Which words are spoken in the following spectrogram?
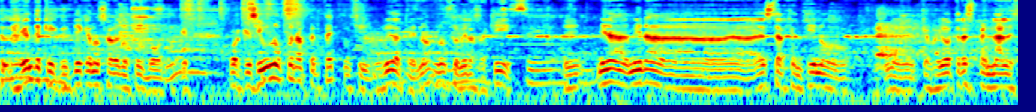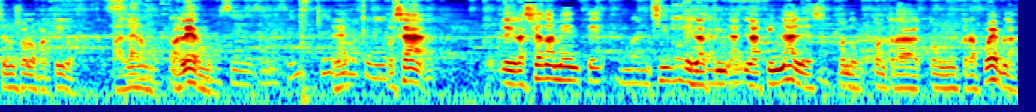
La gente que critica no sabe de fútbol. Porque, porque si uno fuera perfecto, sí, olvídate, ¿no? No estuvieras aquí. Sí. ¿sí? Mira, mira a este argentino eh, que falló tres penales en un solo partido. Palermo. Palermo. Sí, sí, sí. sí, ¿eh? O sea, desgraciadamente, en las, fina- en las finales, cuando contra, contra Puebla,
